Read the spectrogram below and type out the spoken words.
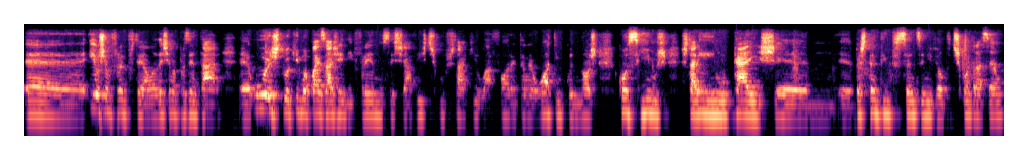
uh, eu chamo Fernando Portela, deixa-me apresentar, uh, hoje estou aqui numa paisagem diferente, não sei se já vistes como está aquilo lá fora, então é ótimo quando nós conseguimos estar em locais... Eh, bastante interessantes a nível de descontração.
